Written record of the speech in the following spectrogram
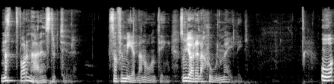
Nattvarden här är en struktur som förmedlar någonting, som gör relation möjlig. Och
